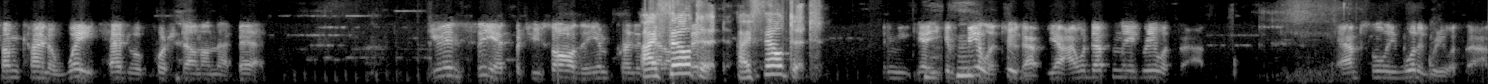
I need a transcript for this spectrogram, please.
some kind of weight had to have pushed down on that bed. You didn't see it, but you saw the imprint. I had on the felt it. I felt it. And you, yeah, you can feel it too. That yeah, I would definitely agree with that. Absolutely would agree with that.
